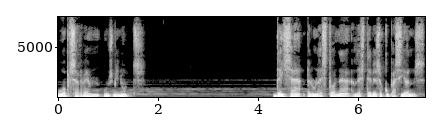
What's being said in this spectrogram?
Ho observem uns minuts? Deixa per una estona les teves ocupacions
